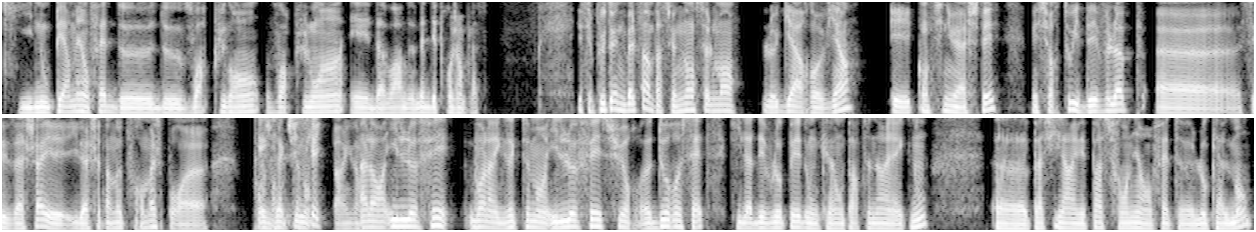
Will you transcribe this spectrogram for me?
qui nous permet en fait de, de voir plus grand, voir plus loin et d'avoir de mettre des projets en place. Et c'est plutôt une belle fin parce que non seulement le gars revient et continue à acheter, mais surtout il développe euh, ses achats et il achète un autre fromage pour euh, pour exactement. cheesecake par exemple. Alors il le fait, voilà exactement, il le fait sur euh, deux recettes qu'il a développées donc en partenariat avec nous. Euh, parce qu'il n'arrivait pas à se fournir en fait euh, localement.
